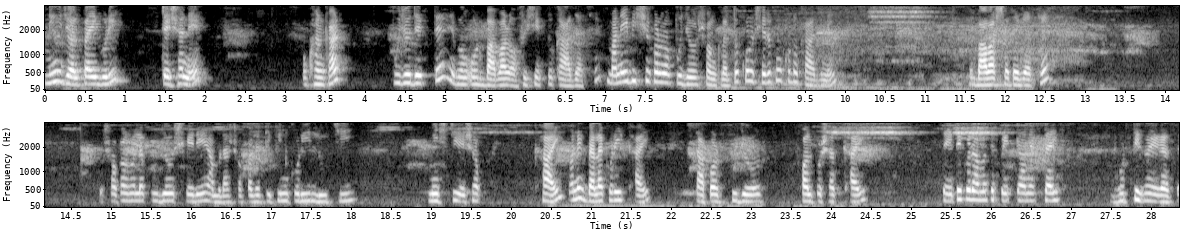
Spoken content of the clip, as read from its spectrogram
নিউ জলপাইগুড়ি স্টেশনে, ওখানকার পুজো দেখতে এবং ওর বাবার অফিসে একটু কাজ আছে। মানে এই বিশ্বকর্মা পুজো সংক্রান্ত কোনো, সেরকম কোনো কাজ নেই। বাবার সাথে গেছে। সকালবেলা পুজো সেরে আমরা সকালে টিফিন করি, লুচি, মিষ্টি এসব খাই। অনেক বেলা করেই খাই। তারপর পুজোর ফল প্রসাদ খাই। তো এতে করে আমাদের পেটটা অনেকটাই ভর্তি হয়ে গেছে।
